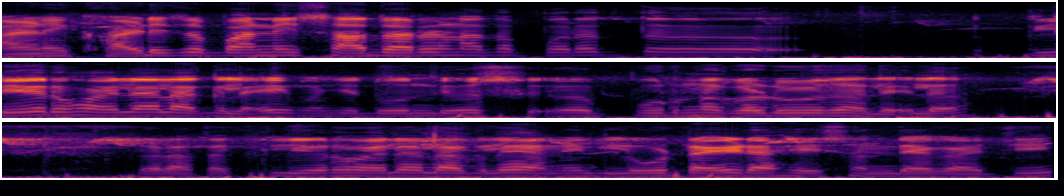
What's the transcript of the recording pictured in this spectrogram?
आणि खाडीचं पाणी साधारण आता परत क्लिअर व्हायला लागलं आहे म्हणजे दोन दिवस पूर्ण गडूळ झालेलं. तर आता क्लिअर व्हायला लागलं आहे आणि लो टाईड आहे संध्याकाळची.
